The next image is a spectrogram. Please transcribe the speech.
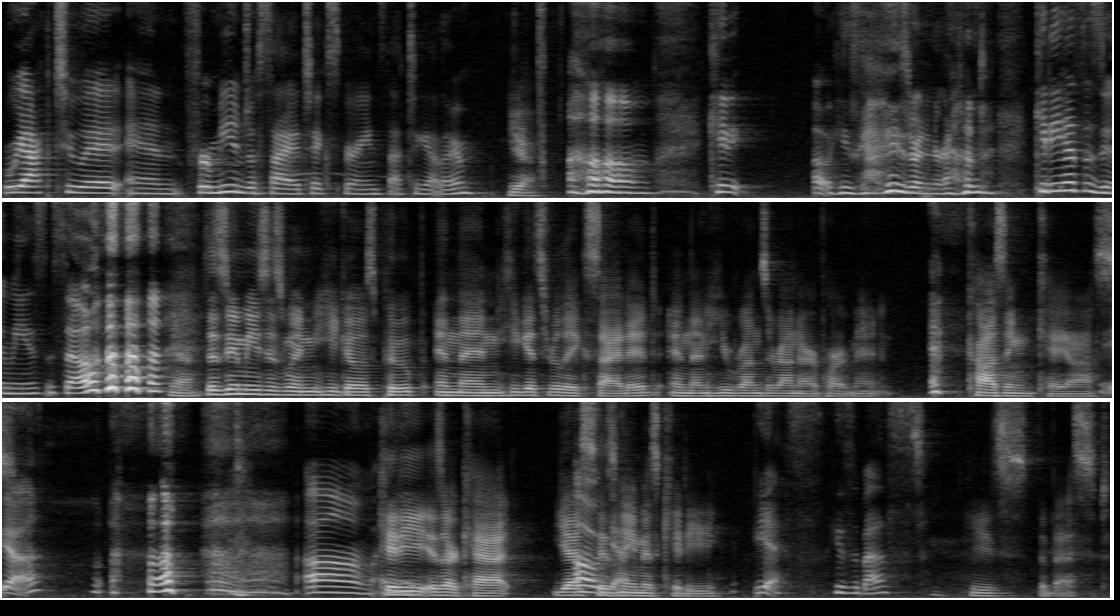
react to it and for me and Josiah to experience that together. Yeah. Um, Kitty. Oh, he's he's running around. Kitty has the zoomies, so. yeah, the zoomies is when he goes poop and then he gets really excited and then he runs around our apartment, causing chaos. Yeah. um, Kitty is our cat. Yes, oh, his yeah. name is Kitty. Yes, he's the best. He's the best.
